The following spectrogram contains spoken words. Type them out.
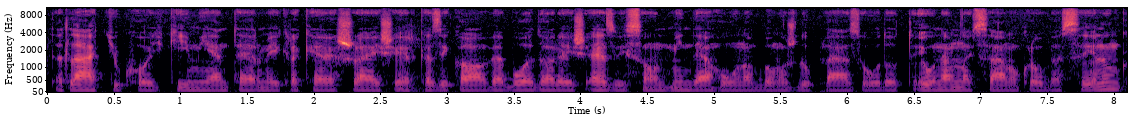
tehát látjuk, hogy ki milyen termékre keres rá, és érkezik a weboldalra, és ez viszont minden hónapban most duplázódott. Jó, nem nagy számokról beszélünk,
